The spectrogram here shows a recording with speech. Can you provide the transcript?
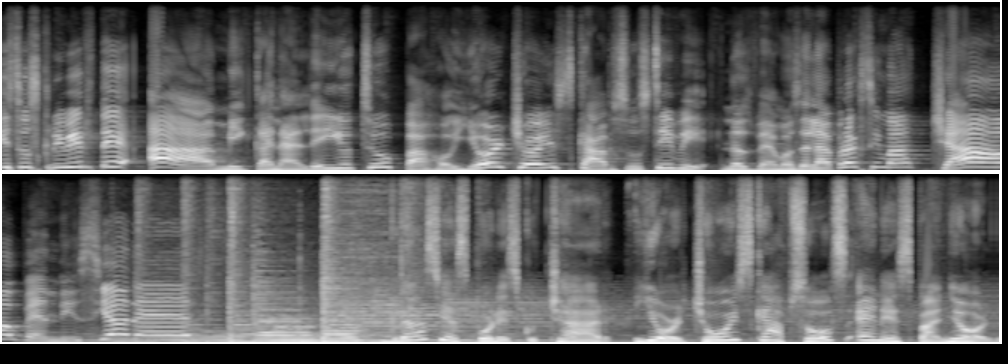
y suscribirte a mi canal de YouTube bajo Your Choice Capsules TV. Nos vemos en la próxima. Chao, bendiciones. Gracias por escuchar Your Choice Capsules en español.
